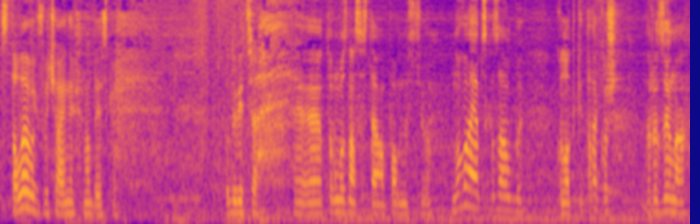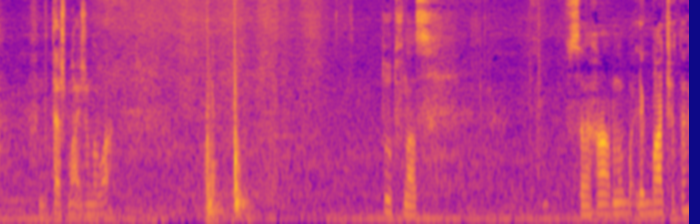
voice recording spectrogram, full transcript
Сталевих, звичайних на дисках. Подивіться, е, тормозна система повністю нова, я б сказав би. Колодки також, резина теж майже нова. Тут в нас все гарно, як бачите.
